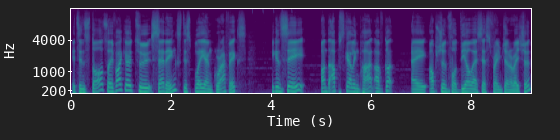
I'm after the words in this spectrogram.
It's installed. So if I go to settings, display and graphics, you can see on the upscaling part, I've got a option for DLSS frame generation.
